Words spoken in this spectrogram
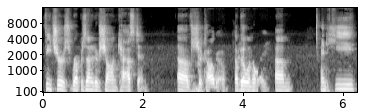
features Representative Sean Casten of mm-hmm. Chicago, of yep. Illinois. Um, and he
